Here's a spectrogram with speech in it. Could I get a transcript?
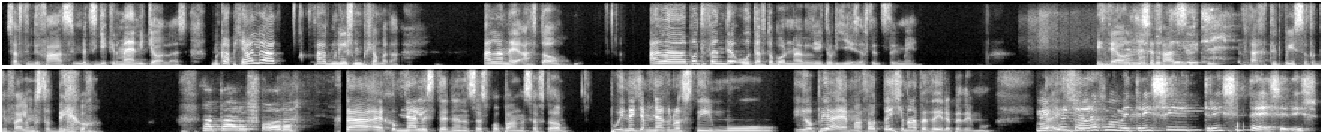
σε αυτή τη φάση. Με τη συγκεκριμένη κιόλας. Με κάποια άλλη α, θα μιλήσουμε πιο μετά. Αλλά ναι, αυτό. Αλλά από ό,τι φαίνεται ούτε αυτό μπορεί να λειτουργήσει αυτή τη στιγμή. Η Θεόν Δεν είναι σε θα πω φάση τίποτα. θα χτυπήσω το κεφάλι μου στον τοίχο. Θα πάρω φόρα. Μετά έχω μια άλλη ιστορία να σας πω πάνω σε αυτό, που είναι για μια γνωστή μου, η οποία έμαθα ότι τα είχε με ένα παιδί, ρε παιδί μου. Μέχρι είχε- τώρα έχουμε μετρήσει τρεις ή τέσσερις.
